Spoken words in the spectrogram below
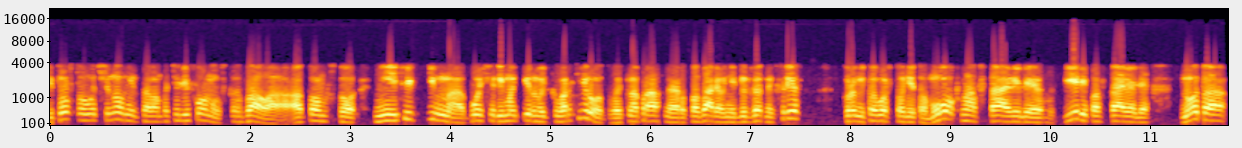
И то, что вот чиновница вам по телефону сказала о том, что неэффективно больше ремонтировать квартиру, то есть напрасное разбазаривание бюджетных средств, кроме того, что они там окна вставили, двери поставили, но это э,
